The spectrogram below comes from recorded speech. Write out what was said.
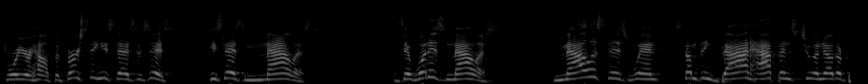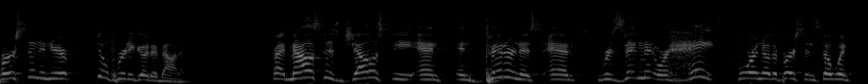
for your health. The first thing he says is this he says malice. He said, What is malice? Malice is when something bad happens to another person and you feel pretty good about it. Right? Malice is jealousy and, and bitterness and resentment or hate for another person. So when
